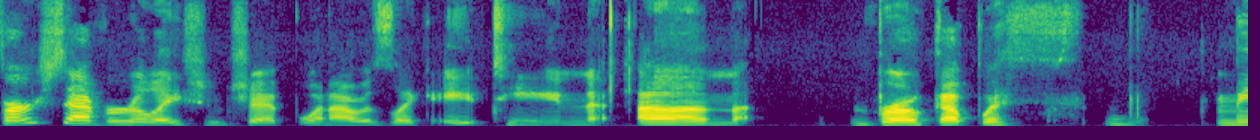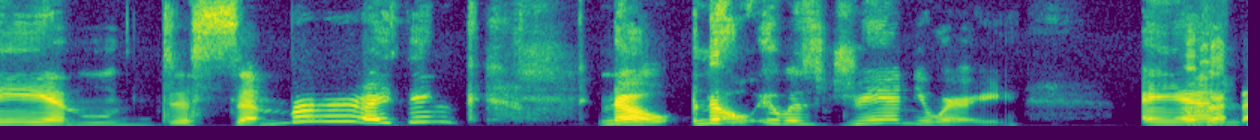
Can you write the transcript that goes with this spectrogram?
first ever relationship when I was like 18, um, broke up with me in December, I think. No, no, it was January. And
